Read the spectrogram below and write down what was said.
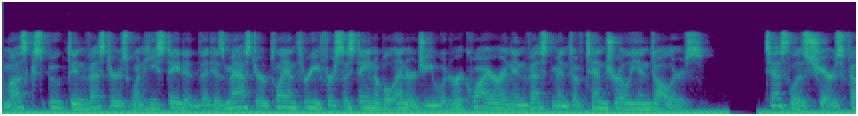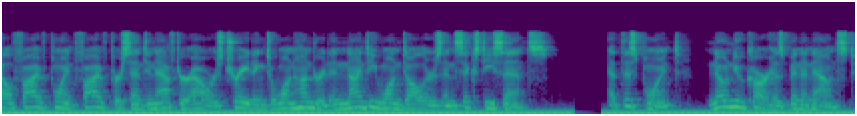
Musk spooked investors when he stated that his master plan 3 for sustainable energy would require an investment of $10 trillion. Tesla's shares fell 5.5% in after hours trading to $191.60. At this point, no new car has been announced,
